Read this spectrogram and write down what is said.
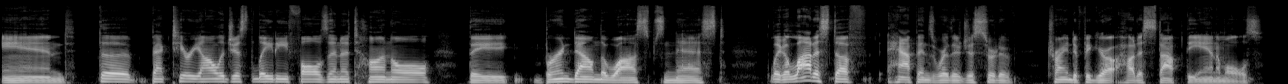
and the bacteriologist lady falls in a tunnel. They burn down the wasp's nest. Like a lot of stuff happens where they're just sort of trying to figure out how to stop the animals.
